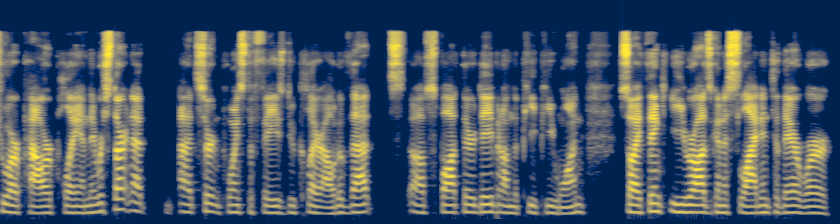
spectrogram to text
to our power play, and they were starting at at certain points to phase Duclair out of that uh, spot there, David, on the PP one. So I think Erod's going to slide into there where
